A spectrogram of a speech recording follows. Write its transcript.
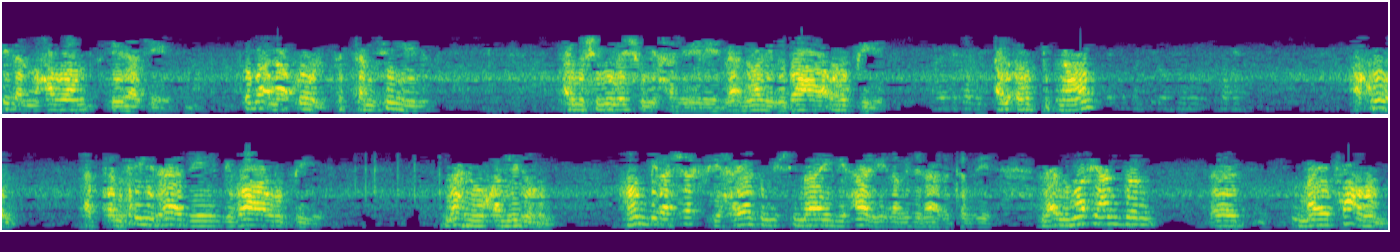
إلى المحرم في ذاته ثم أنا أقول التمثيل المسلمون ليسوا بحاجة إليه لأن هذه بضاعة أوروبية. الأوروب نعم؟ أقول التمثيل هذه بضاعة أوروبية. نحن نقلدهم. هم بلا شك في حياتهم الاجتماعية بحاجة إلى مثل هذا التمثيل. لأنه ما في عندهم آه، ما يدفعهم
